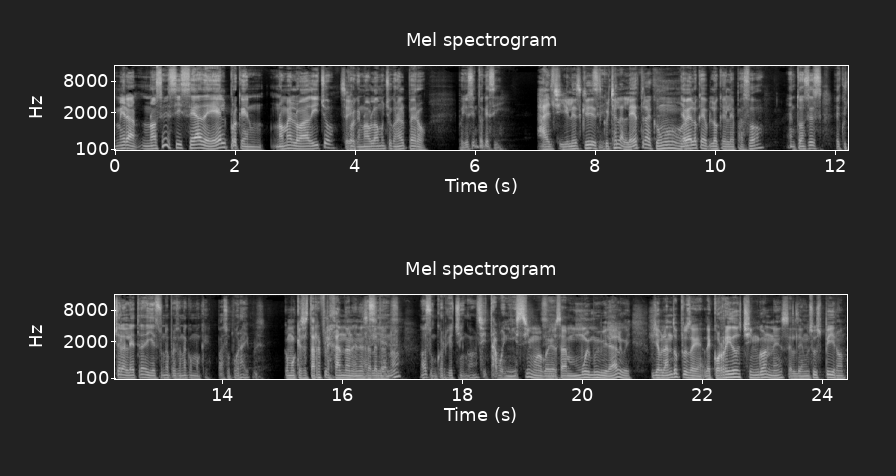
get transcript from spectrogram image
Mira, no sé si sea de él, porque no me lo ha dicho, Sí. porque no he hablado mucho con él, pero pues yo siento que sí. Ah, el chile, es que Sí. escucha la letra, cómo... Ya ve lo que, lo que le pasó, entonces escucha la letra y es una persona como que pasó por ahí, pues. Como que se está reflejando en, en esa Así letra, es. ¿no? No, es un corrido chingón. Sí, está buenísimo, güey. O sea, muy, muy viral, güey. Y hablando, pues, de, de corridos chingones, el de Un Suspiro,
